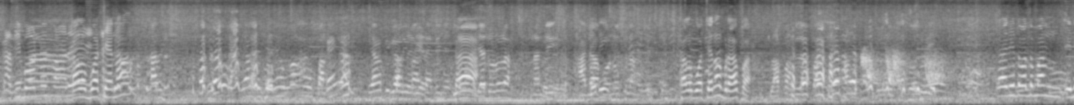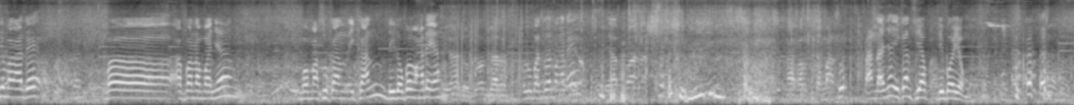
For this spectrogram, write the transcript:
Kasih bonus Bang Ade. Kalau buat channel, yang kecilnya Pak mau pakai kan? Yang 35 cm Nah. aja dulu lah. Nanti ada Jadi- bonus lah. kalau buat channel berapa? 8. Nah ini teman-teman, ini Mang Ade me- apa namanya memasukkan ikan di double Mang Ade ya. Ya, double biar Perlu bantuan Mang Ade? siapa. Nah kalau kita masuk tandanya ikan siap diboyong.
